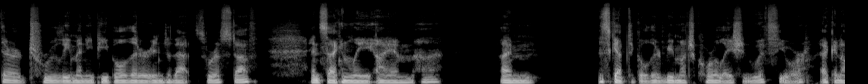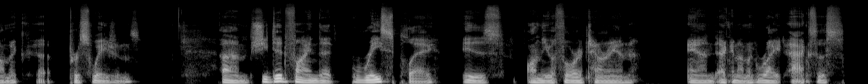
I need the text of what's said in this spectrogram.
there are truly many people that are into that sort of stuff, and secondly, I am uh, I'm skeptical there'd be much correlation with your economic uh, persuasions. Um, she did find that race play is on the authoritarian and economic right axis,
